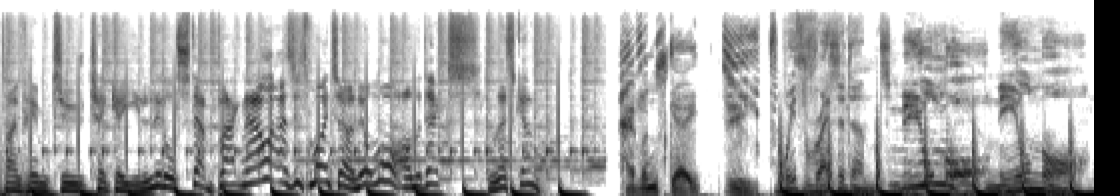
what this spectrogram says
Time for him to take a little step back now, as it's my turn. Neil Moore on the decks. Let's go. Heaven's Gate Deep. With resident Neil Moore. Neil Moore.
